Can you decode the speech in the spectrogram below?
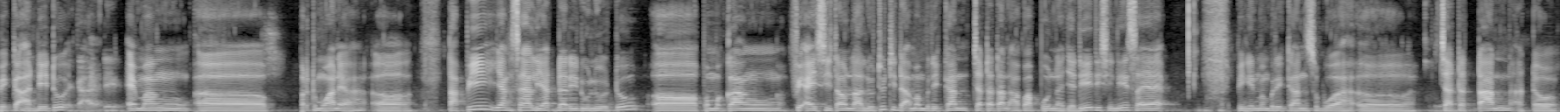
PKAD itu emang eh, pertemuan ya. Eh, tapi yang saya lihat dari dulu tuh eh, pemegang VIC tahun lalu tuh tidak memberikan catatan apa pun. Nah, jadi di sini saya ingin memberikan sebuah eh, catatan atau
